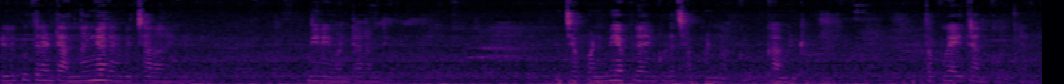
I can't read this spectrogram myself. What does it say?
పెళ్ళికూతురు అంటే అందంగా కనిపించాలనేది మీరేమంటారండి? చెప్పండి మీ అభిప్రాయం కూడా చెప్పండి నాకు కామెంట్ రూపంలో. తప్పుగా అయితే అనుకోవద్దండి.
